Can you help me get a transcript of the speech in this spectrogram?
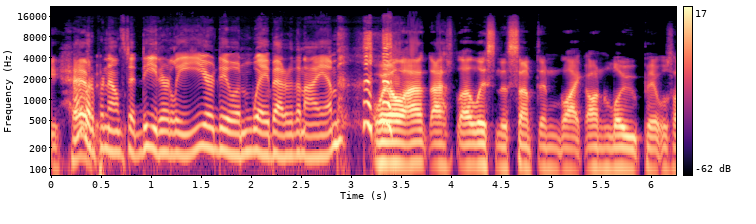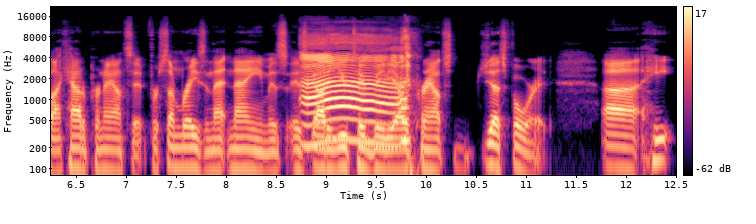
would have habit. pronounced it Dieterly. You're doing way better than I am. well, I, I I listened to something like on loop. It was like how to pronounce it. For some reason, that name is is got a Ah. YouTube video pronounced just for it. Uh, he,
